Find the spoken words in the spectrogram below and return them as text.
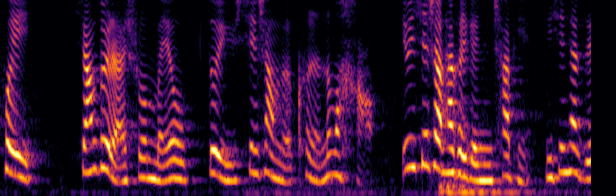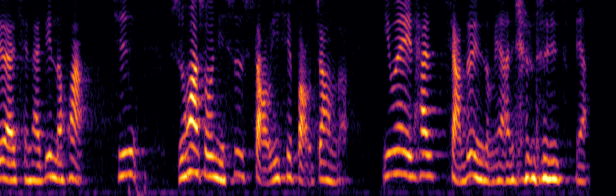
会相对来说没有对于线上的客人那么好，因为线上他可以给你差评，你线下直接来前台订的话，其实实话说你是少一些保障的，因为他想对你怎么样就对你怎么样，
